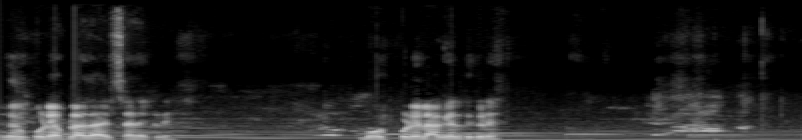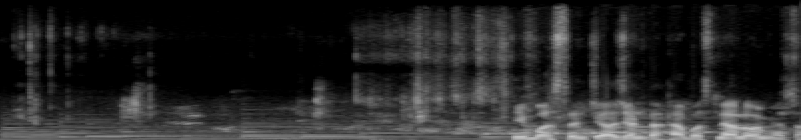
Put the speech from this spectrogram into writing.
इथून पुढे आपल्याला जायचं आहे तिकडे बोट पुढे लागेल तिकडे. ही बस त्यांची अजंठा ह्या बसने आलो आम्ही आता.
